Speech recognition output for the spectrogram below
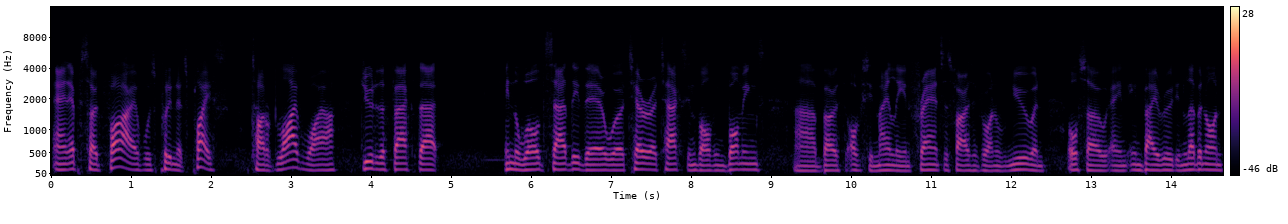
and episode 5 was put in its place, titled Livewire, due to the fact that in the world, sadly, there were terror attacks involving bombings, uh, both obviously mainly in France, as far as everyone knew, and also in, in Beirut in Lebanon,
